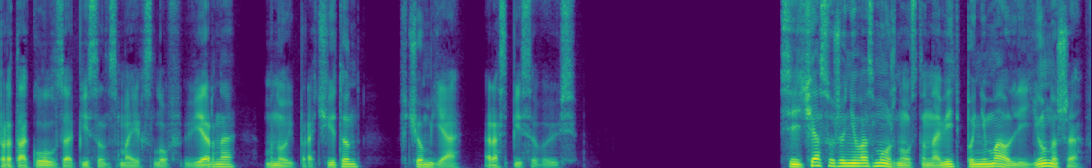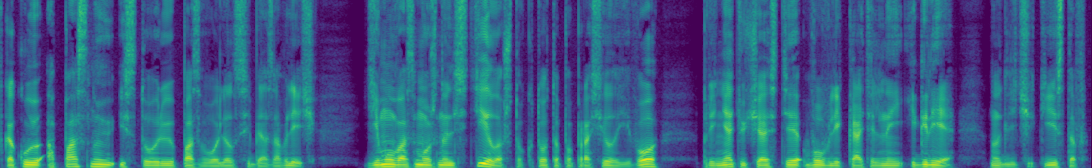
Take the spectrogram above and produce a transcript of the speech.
Протокол записан с моих слов верно, мной прочитан, в чем я расписываюсь. Сейчас уже невозможно установить, понимал ли юноша, в какую опасную историю позволил себя завлечь. Ему, возможно, льстило, что кто-то попросил его принять участие в увлекательной игре, но для чекистов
